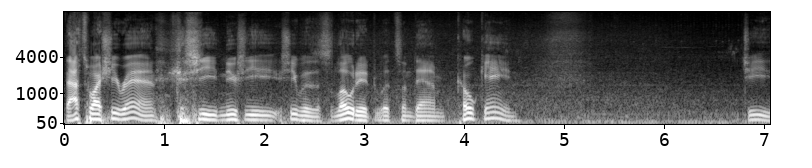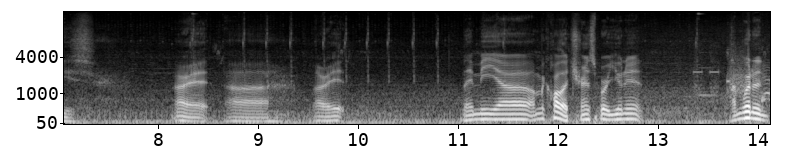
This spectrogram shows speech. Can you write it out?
That's why she ran, because she knew she she was loaded with some damn cocaine. Jeez. All right. Uh. All right. Let me. Uh. I'm gonna call a transport unit. I'm gonna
